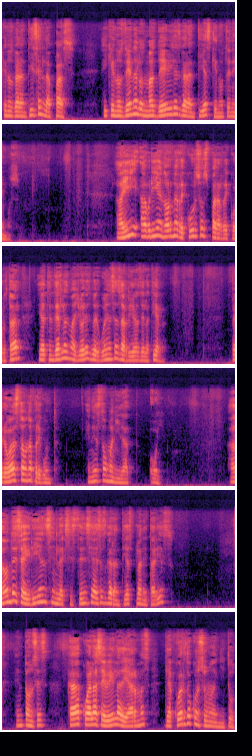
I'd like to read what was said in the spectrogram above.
que nos garanticen la paz y que nos den a los más débiles garantías que no tenemos. Ahí habría enormes recursos para recortar y atender las mayores vergüenzas arriba de la tierra. Pero basta una pregunta. En esta humanidad, hoy, ¿A dónde se irían sin la existencia de esas garantías planetarias? Entonces, cada cual hace vela de armas de acuerdo con su magnitud.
